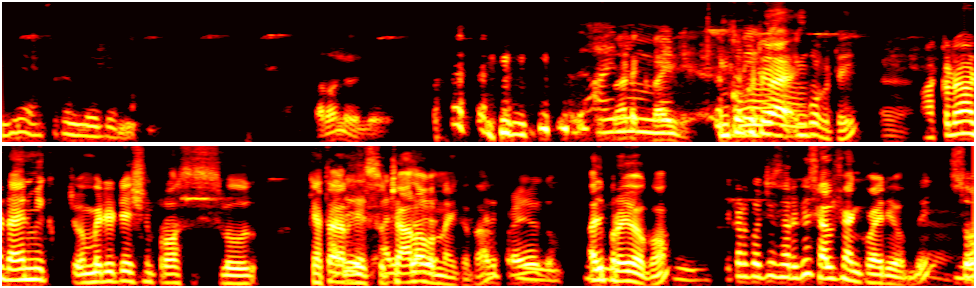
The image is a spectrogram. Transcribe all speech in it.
ఇది అవసరం లేదేమో పర్వాలేదు ఇంకొకటి. ఇంకొకటి. అక్కడ డైనమిక్ మెడిటేషన్ ప్రాసెస్లు అది చాలా ప్రయోగం. ఉన్నాయి కదా అది ప్రయోగం అది ప్రయోగం ఉమ్. ఇక్కడికి వచ్చేసరికి సెల్ఫ్ ఎంక్వైరీ ఉంది. సో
